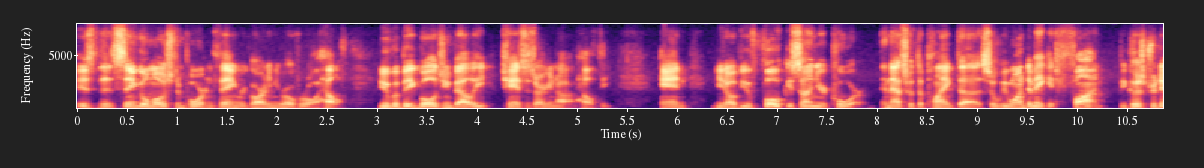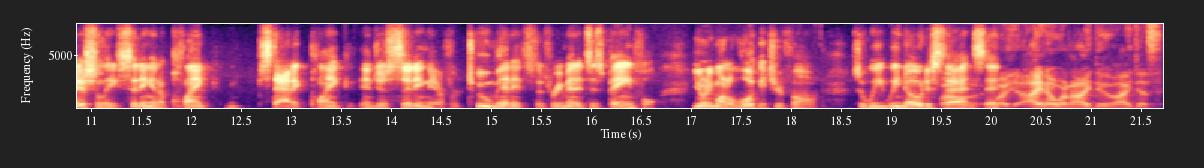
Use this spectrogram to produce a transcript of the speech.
is the single most important thing regarding your overall health. You have a big bulging belly, chances are you're not healthy. And you know, if you focus on your core, and that's what the plank does. So we wanted to make it fun because traditionally sitting in a plank, static plank, and just sitting there for two minutes to three minutes is painful. You don't even want to look at your phone. So we, we noticed well, that and said, well, I know what I do. I just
